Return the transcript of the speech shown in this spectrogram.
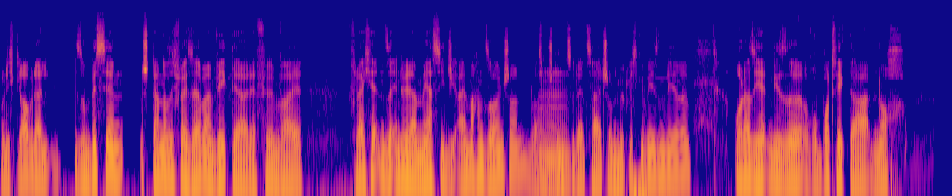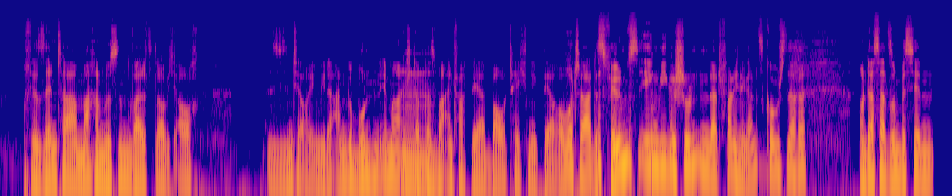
Und ich glaube, da so ein bisschen stand er sich vielleicht selber im Weg, der, der Film, weil vielleicht hätten sie entweder mehr CGI machen sollen schon, was Mhm. bestimmt zu der Zeit schon möglich gewesen wäre, oder sie hätten diese Robotik da noch präsenter machen müssen, weil es, glaube ich, auch, sie sind ja auch irgendwie da angebunden immer. Ich glaube, das Mhm. war einfach der Bautechnik der Roboter des Films irgendwie geschunden. Das fand ich eine ganz komische Sache. Und das hat so ein bisschen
